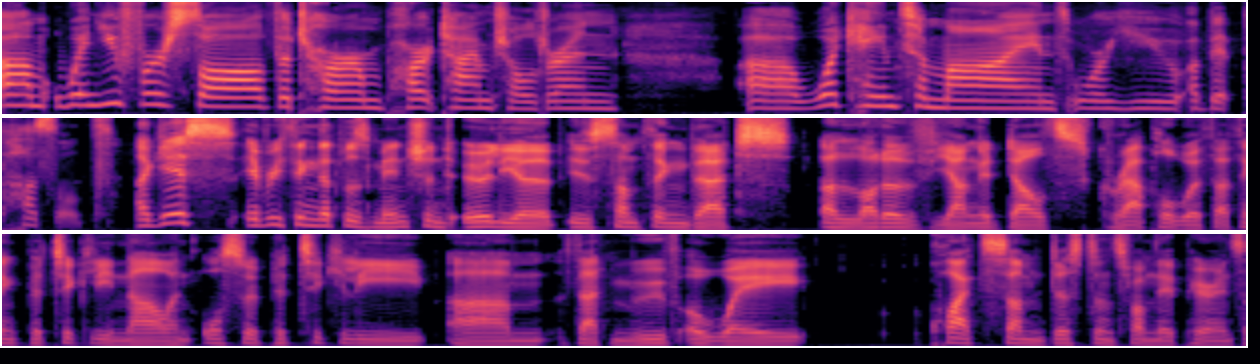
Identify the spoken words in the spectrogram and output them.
um, when you first saw the term part-time children, uh, what came to mind? Were you a bit puzzled? I guess everything that was mentioned earlier is something that a lot of young adults grapple with. I think particularly now, and also particularly um, that move away quite some distance from their parents,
